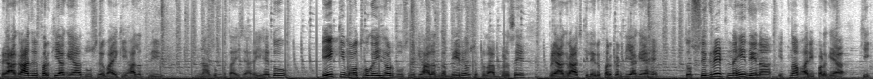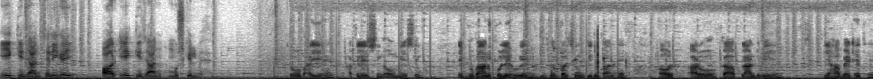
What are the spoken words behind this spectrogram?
प्रयागराज रेफर किया गया। दूसरे भाई की हालत भी नाजुक बताई जा रही है। तो एक की मौत हो गई है और दूसरे की हालत गंभीर है, उसे प्रतापगढ़ से प्रयागराज के लिए रेफर कर दिया गया है। तो सिगरेट नहीं देना इतना भारी पड़ गया कि एक की जान चली गई और एक की जान मुश्किल में है। दो भाई हैं, अखिलेश सिंह और उमेश सिंह। एक दुकान खोले हुए हैं, जिसमें परचून की दुकान है और आरओ का प्लांट भी है। यहाँ बैठे थे।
